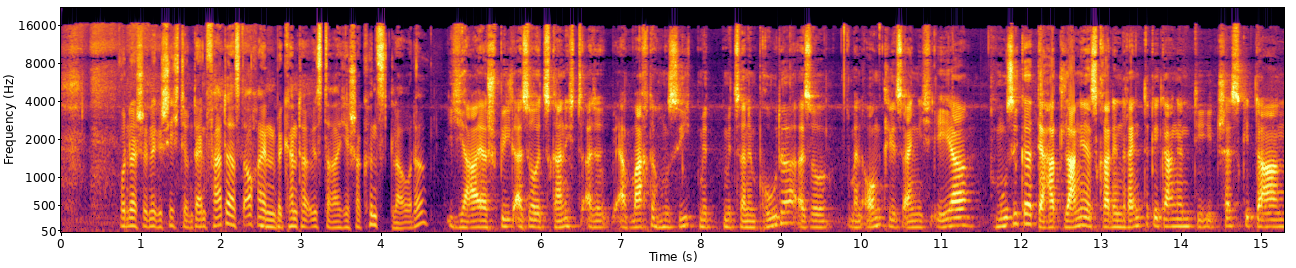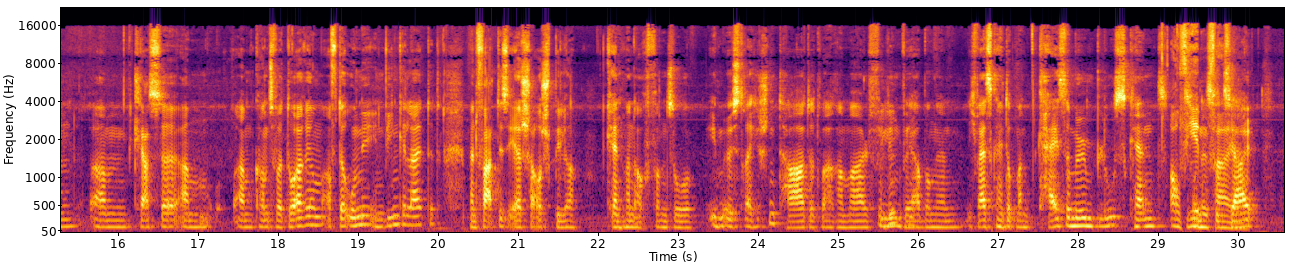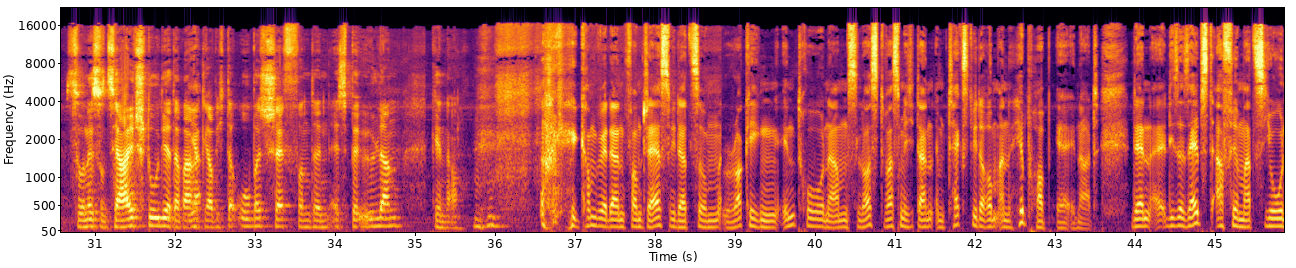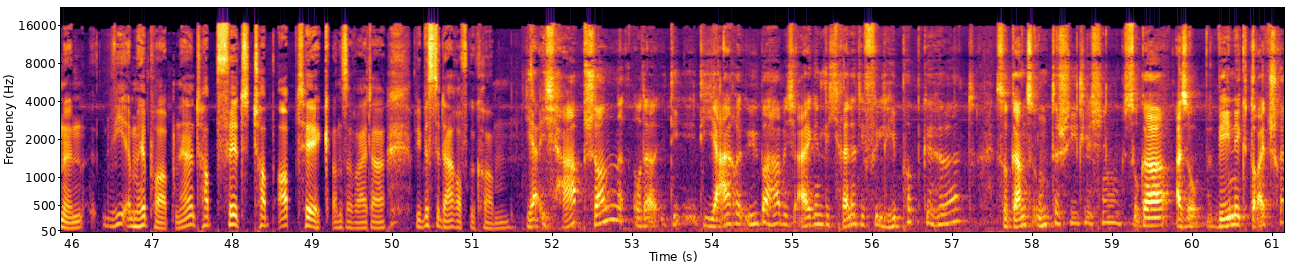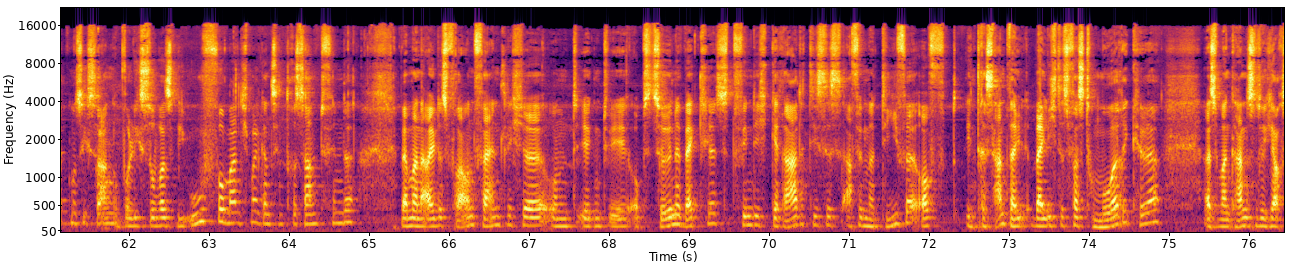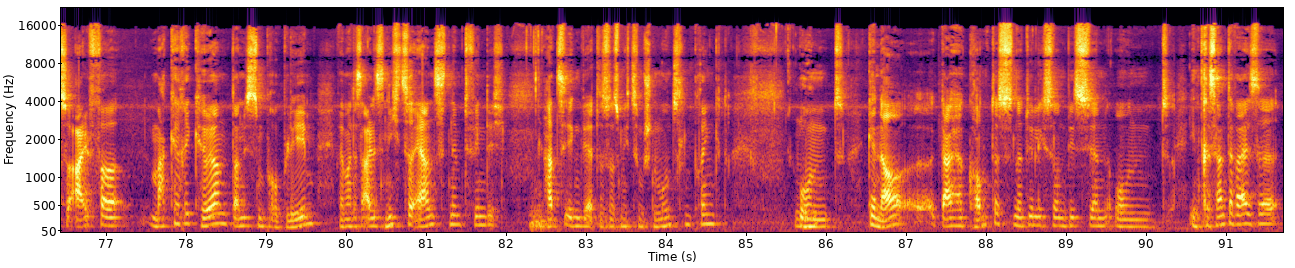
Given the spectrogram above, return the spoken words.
Wunderschöne Geschichte. Und dein Vater ist auch ein bekannter österreichischer Künstler, oder? Ja, er spielt also jetzt gar nicht, also er macht auch Musik mit, mit seinem Bruder. Also mein Onkel ist eigentlich eher Musiker, der hat lange, ist gerade in Rente gegangen, die Jazzgitarren-Klasse ähm, am, am Konservatorium auf der Uni in Wien geleitet. Mein Vater ist eher Schauspieler kennt man auch von so im österreichischen Tatort war er mal, vielen mhm. Werbungen. Ich weiß gar nicht, ob man Kaisermühlen Blues kennt. Auf jeden so Fall so eine Sozialstudie, da war ja. er, glaube ich, der Oberchef von den SPÖlern. Genau. Mhm. Okay, kommen wir dann vom Jazz wieder zum rockigen Intro namens Lost, was mich dann im Text wiederum an Hip-Hop erinnert. Denn äh, diese Selbstaffirmationen, wie im Hip-Hop, ne? Top Fit, Top Optik und so weiter. Wie bist du darauf gekommen? Ja, ich habe schon, oder die, die Jahre über habe ich eigentlich relativ viel Hip-Hop gehört so ganz unterschiedlichen, sogar, also wenig Deutschrap, muss ich sagen, obwohl ich sowas wie UFO manchmal ganz interessant finde. Wenn man all das Frauenfeindliche und irgendwie Obszöne weglässt, finde ich gerade dieses Affirmative oft interessant, weil, weil ich das fast humorig höre. Also man kann es natürlich auch so alpha mackerig hören, dann ist es ein Problem. Wenn man das alles nicht so ernst nimmt, finde ich, hat es irgendwie etwas, was mich zum Schmunzeln bringt. Mhm. Und Genau, äh, daher kommt das natürlich so ein bisschen und interessanterweise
